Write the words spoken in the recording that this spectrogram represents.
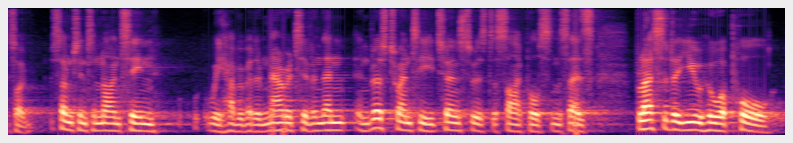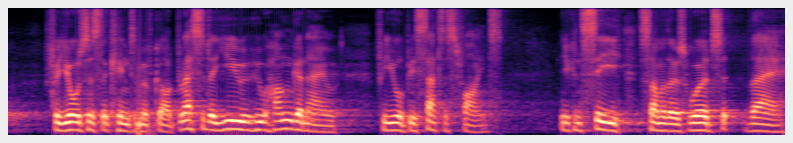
Sorry, 17 to 19, we have a bit of narrative. And then in verse 20, he turns to his disciples and says, Blessed are you who are poor, for yours is the kingdom of God. Blessed are you who hunger now, for you will be satisfied. You can see some of those words there.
